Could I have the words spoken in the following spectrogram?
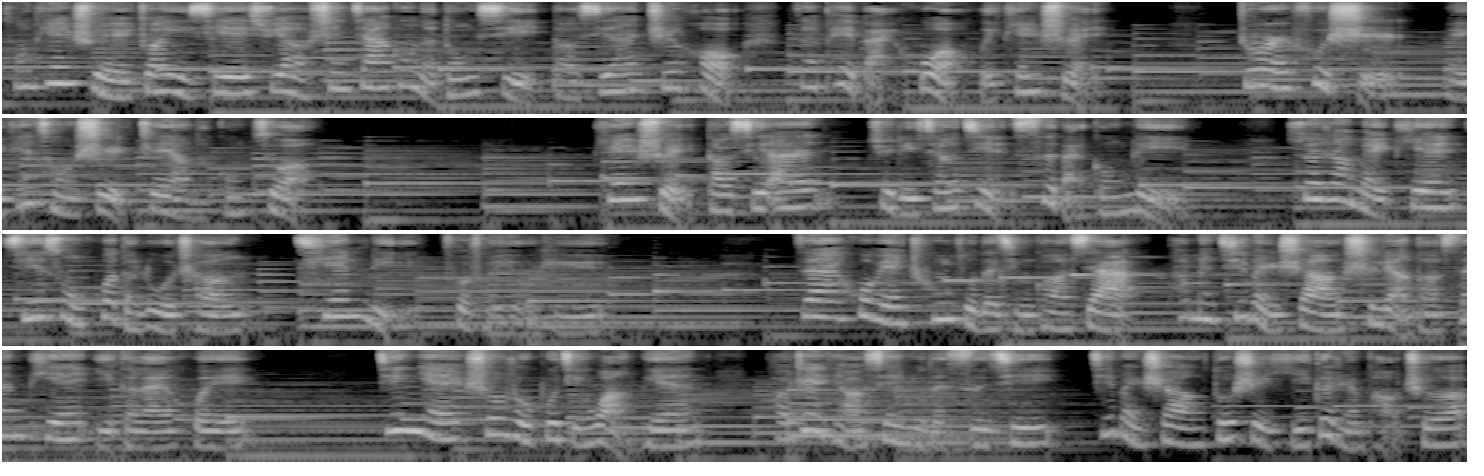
从天水装一些需要深加工的东西到西安之后，再配百货回天水，周而复始，每天从事这样的工作。天水到西安距离将近四百公里，算上每天接送货的路程，千里绰绰有余。在货源充足的情况下，他们基本上是两到三天一个来回。今年收入不及往年。跑这条线路的司机基本上都是一个人跑车，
